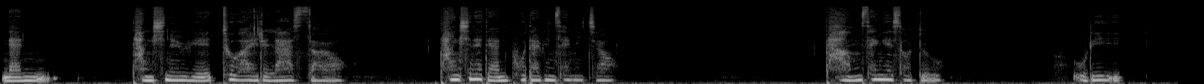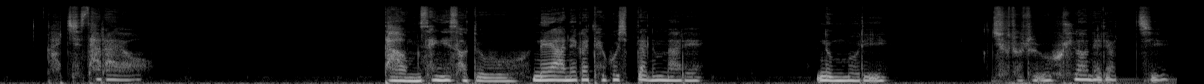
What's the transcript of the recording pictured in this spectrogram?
난 당신을 위해 두 아이를 낳았어요. 당신에 대한 보답인 셈이죠. 다음 생에서도 우리 같이 살아요. 다음 생에서도 내 아내가 되고 싶다는 말에 눈물이 주르르 흘러내렸지.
